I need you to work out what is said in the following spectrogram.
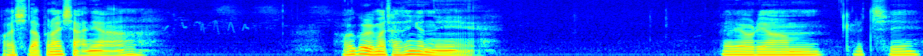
아저씨 나쁜 아저씨 아니야. 얼굴 얼마나 잘생겼니? 내려오렴. 그렇지.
